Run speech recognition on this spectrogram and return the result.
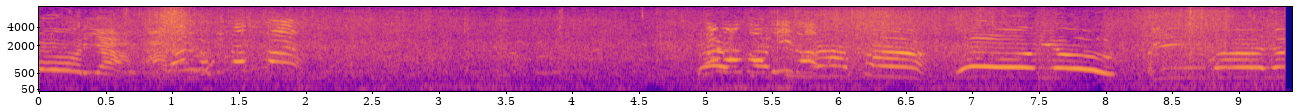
ઓરિયા બાપા ઓરિયો ભીમા લાડુ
